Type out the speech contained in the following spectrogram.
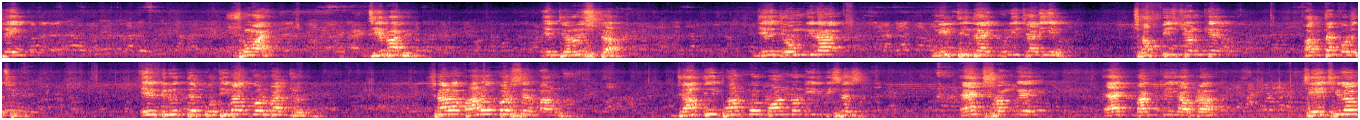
সেই সময় যেভাবে যে টেরোরিস্টরা যে জঙ্গিরা নির্দ্বিধায় গুলি চালিয়ে ছাব্বিশ জনকে হত্যা করেছিল এর বিরুদ্ধে প্রতিবাদ করবার জন্য সারা ভারতবর্ষের মানুষ জাতি, ধর্ম, বর্ণ নির্বিশেষ একসঙ্গে এক বাক্যে আমরা চেয়েছিলাম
